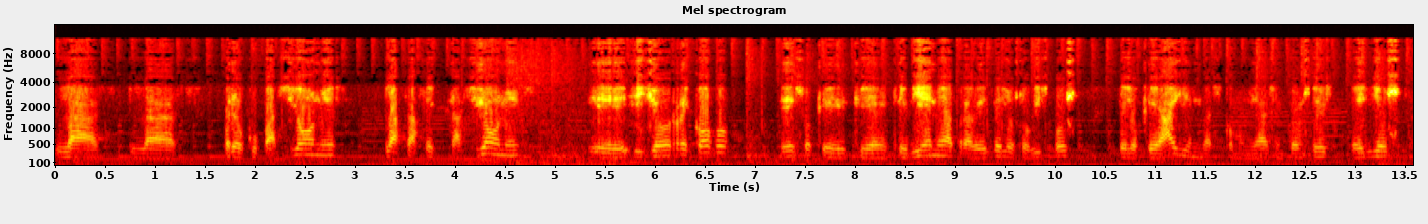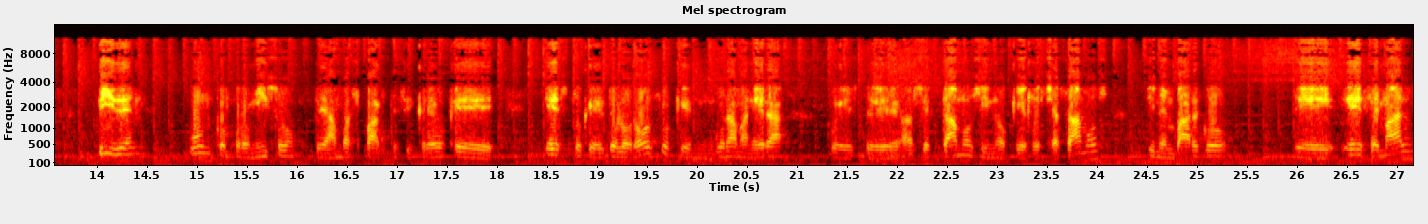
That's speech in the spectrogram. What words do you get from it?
las, preocupaciones, las afectaciones y yo recojo eso que, que, viene a través de los obispos de lo que hay en las comunidades. Entonces ellos piden un compromiso de ambas partes y creo que esto que es doloroso, que en ninguna manera pues eh, aceptamos, sino que rechazamos, sin embargo, de ese mal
